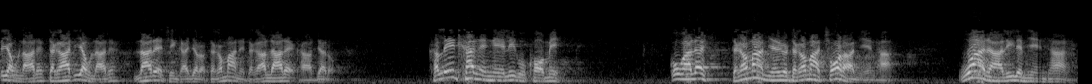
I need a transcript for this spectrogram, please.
တယောက်လာတယ်ဒကာတယောက်လာတယ်လာတဲ့အချိန်ခါကျတော့ဒကမနဲ့ဒကာလာတဲ့အခါကျတော့ခလေးခန့်ငယ်ငယ်လေးကိုခေါ်မေးကိုကလည်းဒကမမြင်ရောဒကမချောတာမြင်ထားဝတာလေးလည်းမြင်ထားတယ်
